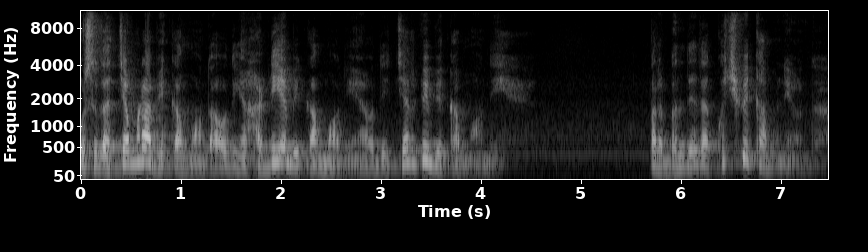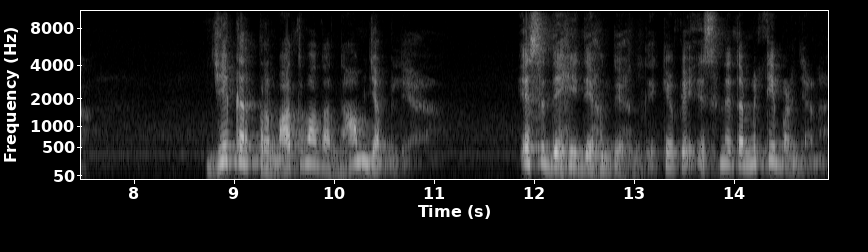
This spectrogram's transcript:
ਉਸ ਦਾ ਚਮੜਾ ਵੀ ਕੰਮ ਆਉਂਦਾ, ਉਹਦੀਆਂ ਹੱਡੀਆਂ ਵੀ ਕੰਮ ਆਉਂਦੀਆਂ, ਉਹਦੀ ਚਰਬੀ ਵੀ ਕੰਮ ਆਉਂਦੀ ਹੈ। ਪਰ ਬੰਦੇ ਦਾ ਕੁਝ ਵੀ ਕੰਮ ਨਹੀਂ ਹੁੰਦਾ। ਜੇਕਰ ਪ੍ਰਮਾਤਮਾ ਦਾ ਨਾਮ ਜਪ ਲਿਆ, ਇਸ ਦੇਹੀ ਦੇ ਹੁੰਦੇ ਹੁੰਦੇ, ਕਿਉਂਕਿ ਇਸ ਨੇ ਤਾਂ ਮਿੱਟੀ ਬਣ ਜਾਣਾ,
